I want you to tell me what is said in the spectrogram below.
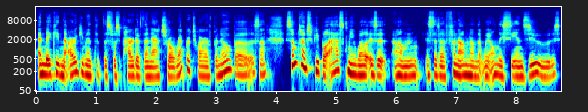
and making the argument that this was part of the natural repertoire of bonobos. And sometimes people ask me, well, is it um, is it a phenomenon that we only see in zoos?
